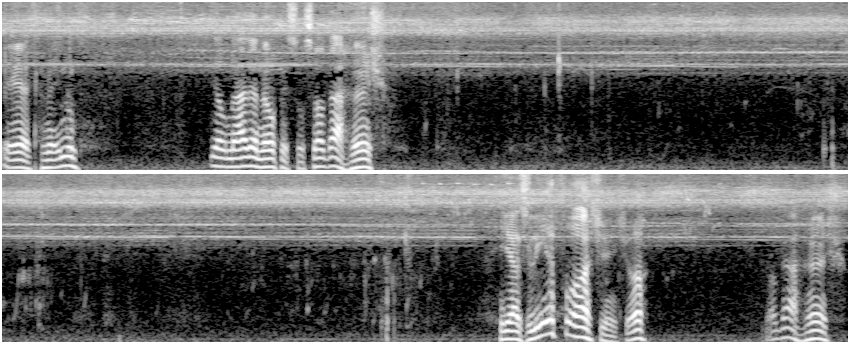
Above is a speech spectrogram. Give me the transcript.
É, não deu nada não, pessoal, só garrancho. E as linhas fortes, gente, ó. Só garrancho.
